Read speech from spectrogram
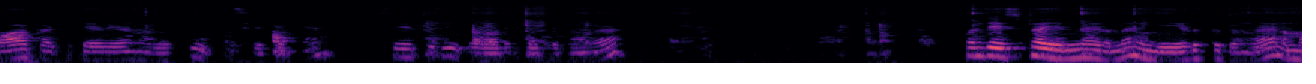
பாவக்காய்க்கு தேவையான அளவுக்கு உப்பு சேர்த்துக்கேன் சேர்த்துட்டு இப்போ வதக்கி விட்டுக்கோங்க கொஞ்சம் எக்ஸ்ட்ரா எண்ணெய் இருந்தால் நீங்கள் எடுத்துக்கோங்க. நம்ம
